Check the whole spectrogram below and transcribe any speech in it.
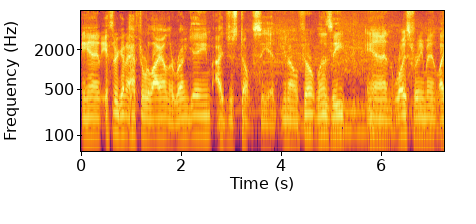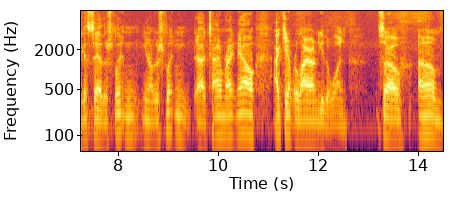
And if they're going to have to rely on the run game, I just don't see it. You know, Phillip Lindsay and Royce Freeman, like I said, they're splitting. You know, they're splitting uh, time right now. I can't rely on either one. So, um,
